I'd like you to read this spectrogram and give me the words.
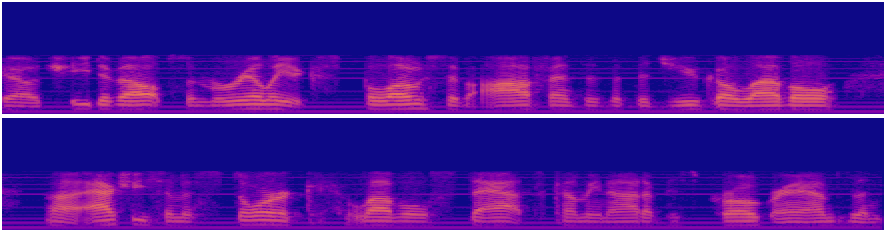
coach. He developed some really explosive offenses at the JUCO level. Uh, actually, some historic level stats coming out of his programs, and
